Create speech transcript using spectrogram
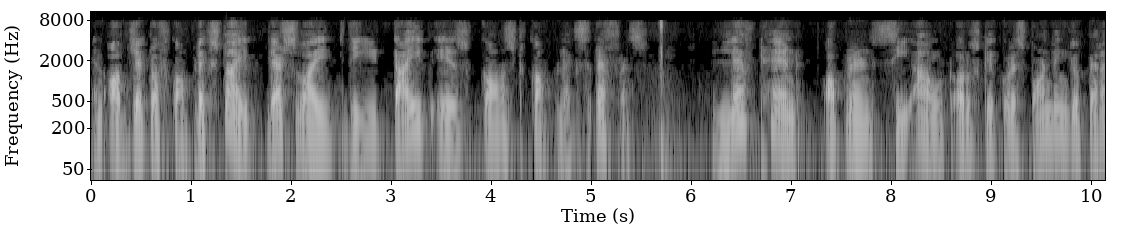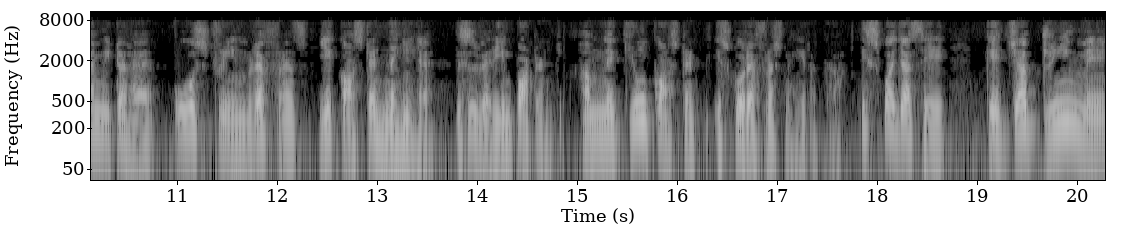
an object of complex type that's why the type is const complex reference left hand operand cout اور اس کے کورسپونڈنگ جو پیرامیٹر ہے او اسٹریم ریفرنس یہ کانسٹینٹ نہیں ہے. دس از ویری امپورٹنٹ ہم نے کیوں کانسٹینٹ اس کو ریفرنس نہیں رکھا؟ اس وجہ سے کہ جب اسٹریم میں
